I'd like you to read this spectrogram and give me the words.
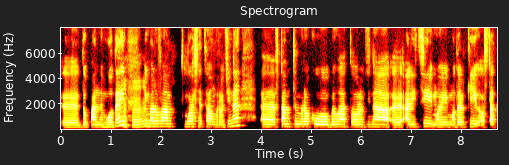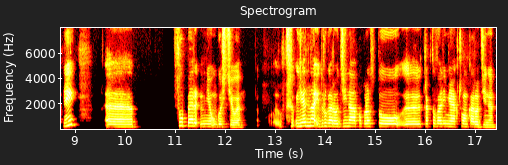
e, do panny młodej Mhm. i malowałam właśnie całą rodzinę. E, W tamtym roku była to rodzina Alicji, mojej modelki ostatniej. Super mnie ugościły. Jedna i druga rodzina po prostu traktowali mnie jak członka rodziny.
